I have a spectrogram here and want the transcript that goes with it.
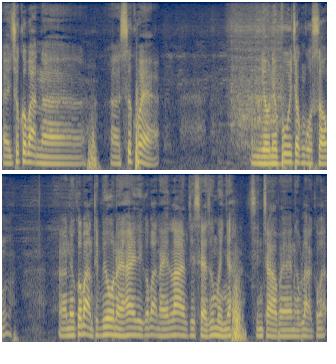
Đấy, chúc các bạn uh, uh, sức khỏe, nhiều niềm vui trong cuộc sống. À, nếu các bạn thấy video này hay thì các bạn hãy like và chia sẻ giúp mình nhé. Xin chào và hẹn gặp lại các bạn.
